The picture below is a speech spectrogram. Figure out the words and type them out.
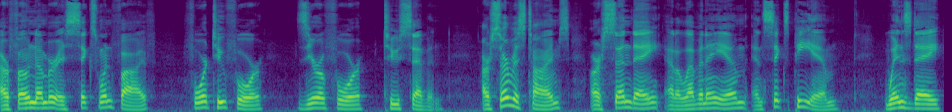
Our phone number is 615 424 0427. Our service times are Sunday at 11 a.m. and 6 p.m., Wednesday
